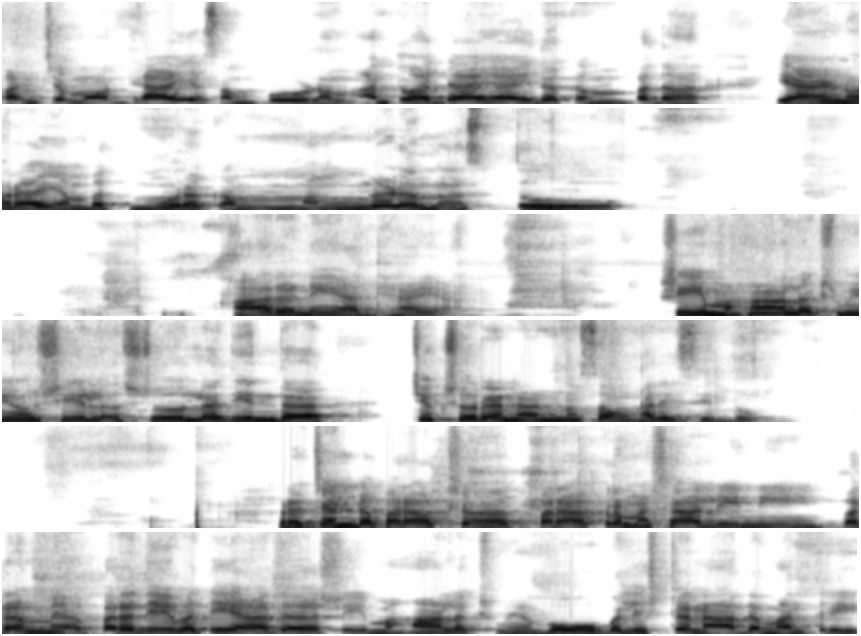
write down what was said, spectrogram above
ಪಂಚಮೋಧ್ಯಾಯ ಸಂಪೂರ್ಣಂ. ಅಂತೂ ಅಧ್ಯಾಯ ಐದಕಂ ಪದ ಏಳ್ನೂರ ಎಂಬತ್ ಮೂರಕಂ ಮಂಗಳಮಸ್ತು. ಆರನೇ ಅಧ್ಯಾಯ. ಶ್ರೀ ಮಹಾಲಕ್ಷ್ಮಿಯು ಶೀಲ ಶೂಲದಿಂದ ಚಿಕ್ಷುರನನ್ನು ಸಂಹರಿಸಿದ್ದು. ಪ್ರಚಂಡ ಪರಾಕ್ಷ ಪರಾಕ್ರಮಶಾಲಿನಿ ಪರಮ ಪರದೇವತೆಯಾದ ಶ್ರೀ ಮಹಾಲಕ್ಷ್ಮಿಯು ಬಹು ಬಲಿಷ್ಠನಾದ ಮಂತ್ರಿ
